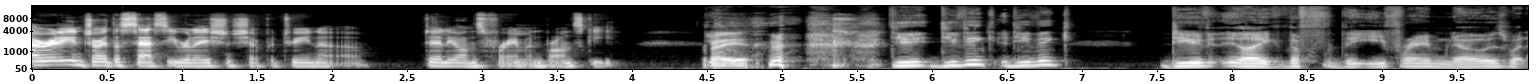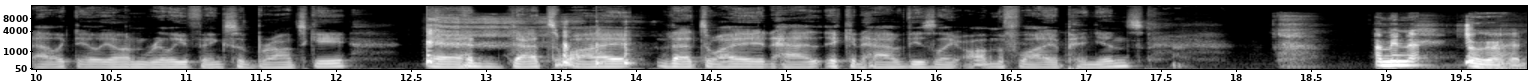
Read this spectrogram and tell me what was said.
I really enjoyed the sassy relationship between uh, De Leon's frame and Bronsky. Right. do you do you think do you think do you like the the E frame knows what Alec De Leon really thinks of Bronsky, and that's why that's why it has it can have these like on the fly opinions. I mean, oh, go ahead.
